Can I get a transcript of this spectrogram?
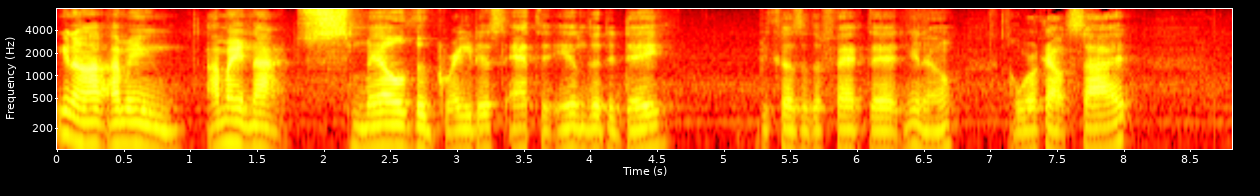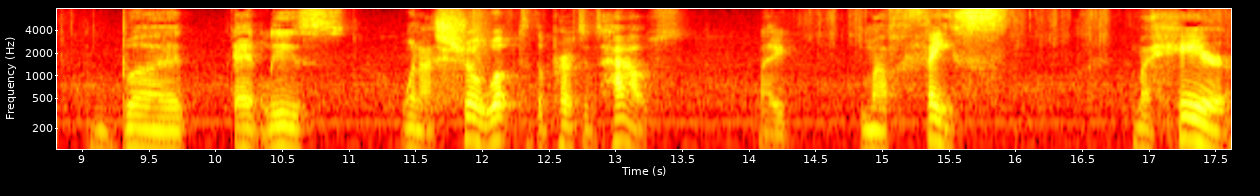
you know. I mean, I may not smell the greatest at the end of the day because of the fact that you know I work outside, but at least when I show up to the person's house, like my face my hair,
